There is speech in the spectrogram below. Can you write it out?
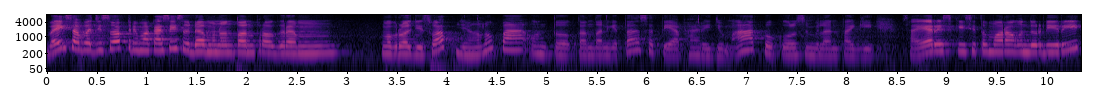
Baik sahabat Jiswap, terima kasih sudah menonton program Ngobrol Jiswap. Jangan lupa untuk tonton kita setiap hari Jumat pukul 9 pagi. Saya Rizky Situmorang undur diri,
